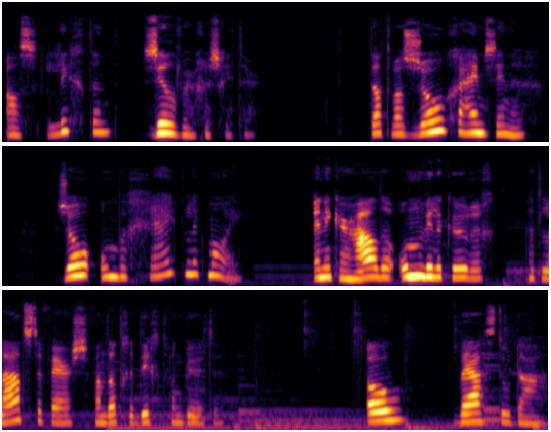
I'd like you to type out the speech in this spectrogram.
als lichtend zilvergeschitter. Dat was zo geheimzinnig, zo onbegrijpelijk mooi. En ik herhaalde onwillekeurig het laatste vers van dat gedicht van Goethe. O, wärst du da?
